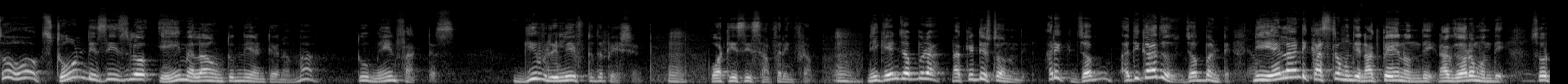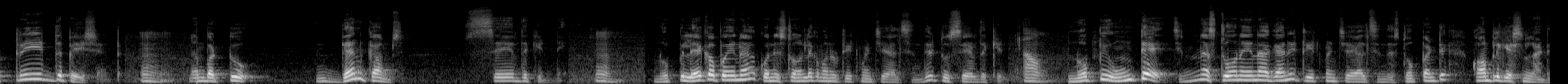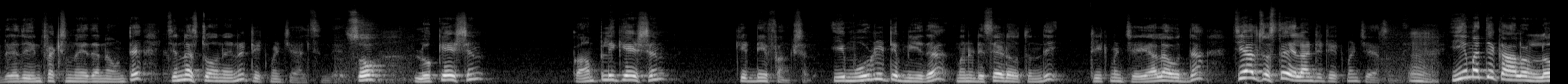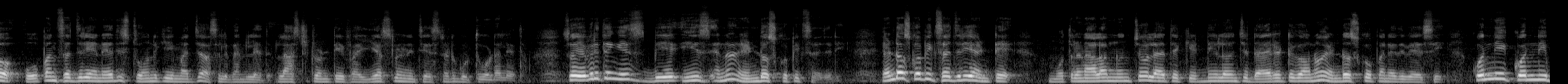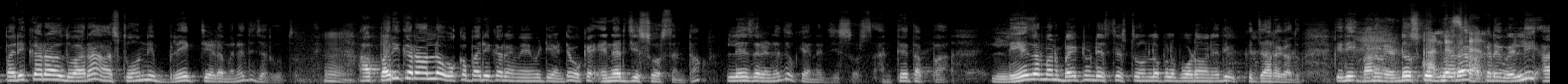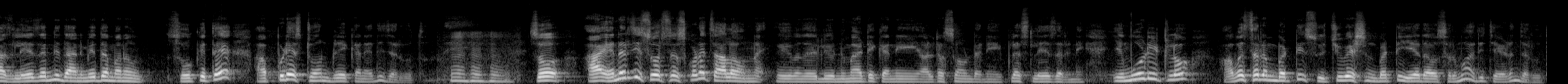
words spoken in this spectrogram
So stone డిసీజ్లో ఏం ఎలా ఉంటుంది అంటేనమ్మా two main factors. Give relief to the patient. What is he suffering from? నీకేం జబ్బురా? నాకు కిడ్నీ స్టోన్ ఉంది. అరే జబ్ అది కాదు జబ్బు అంటే. నీ ఎలాంటి కష్టం ఉంది? నాకు పెయిన్ ఉంది నాకు జ్వరం ఉంది. So treat the patient. Number two then comes save the kidney నొప్పి లేకపోయినా కొన్ని స్టోన్లకు మనం ట్రీట్మెంట్ చేయాల్సిందే టు సేవ్ ద కిడ్నీ అవును. నొప్పి ఉంటే చిన్న స్టోన్ అయినా కానీ ట్రీట్మెంట్ చేయాల్సిందే. నొప్పి అంటే కాంప్లికేషన్ లాంటిది. లేదా ఇన్ఫెక్షన్ ఏదైనా ఉంటే చిన్న స్టోన్ అయినా ట్రీట్మెంట్ చేయాల్సిందే. So location complication kidney function ఈ మూడింటి మీద మనం డిసైడ్ అవుతుంది ట్రీట్మెంట్ చేయాలా వద్దా? చేయాల్సి వస్తే ఎలాంటి ట్రీట్మెంట్ చేయాల్సింది. ఈ మధ్య కాలంలో ఓపెన్ సర్జరీ అనేది స్టోన్కి ఈ మధ్య అసలు వినలేదు. లాస్ట్ ట్వంటీ ఫైవ్ ఇయర్స్లో నేను చేసినట్టు గుర్తు కూడా లేదు. So everything is be is in endoscopic surgery. Endoscopic surgery అంటే మూత్రనాళం నుంచో లేకపోతే కిడ్నీలోంచి డైరెక్ట్గానో ఎండోస్కోప్ అనేది వేసి కొన్ని కొన్ని పరికరాల ద్వారా ఆ స్టోన్ని బ్రేక్ చేయడం అనేది జరుగుతుంది. ఆ పరికరాల్లో ఒక పరికరం ఏమిటి అంటే ఒక ఎనర్జీ సోర్స్ అంటాం. లేజర్ అనేది ఒక ఎనర్జీ సోర్స్. అంతే తప్ప లేజర్ మనం బయట నుండి వేస్తే స్టోన్ లోపల పోవడం అనేది జరగదు. ఇది మనం ఎండోస్కోప్ ద్వారా అక్కడ వెళ్ళి ఆ లేజర్ని దాని మీద మనం సోకితే అప్పుడే స్టోన్ బ్రేక్ అనేది జరుగుతుంది. సో ఆ ఎనర్జీ సోర్సెస్ కూడా చాలా ఉన్నాయి. న్యూమాటిక్ అని అల్ట్రాసౌండ్ అని ప్లస్ లేజర్ అని. ఈ మూడిట్లో అవసరం బట్టి సిచ్యువేషన్ బట్టి ఏది అవసరమో అది చేయడం జరుగుతుంది.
